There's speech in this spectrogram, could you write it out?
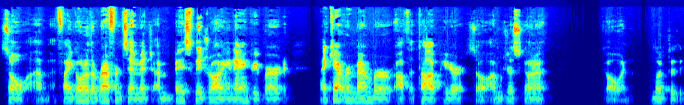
So um, if I go to the reference image, I'm basically drawing an angry bird. I can't remember off the top here, so I'm just going to go and look to the.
